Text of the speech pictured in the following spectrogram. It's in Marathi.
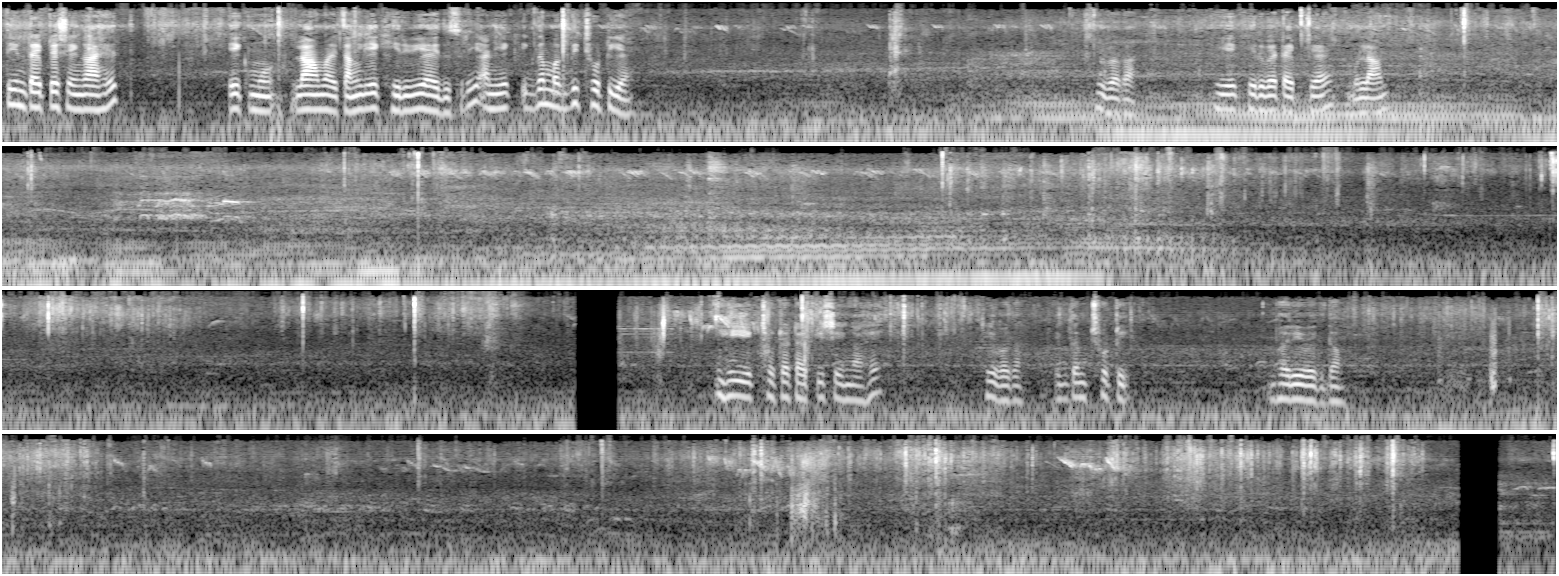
तीन टाईपच्या शेंगा आहेत. एक मो लांब आहे चांगली एक हिरवी आहे दुसरी आणि एक एकदम अगदी छोटी आहे. ही बघा ही एक हिरव्या टाईपची आहे लांब. ही एक छोट्या टाईपची शेंग आहे हे बघा, एकदम छोटी, भरीव एकदम।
